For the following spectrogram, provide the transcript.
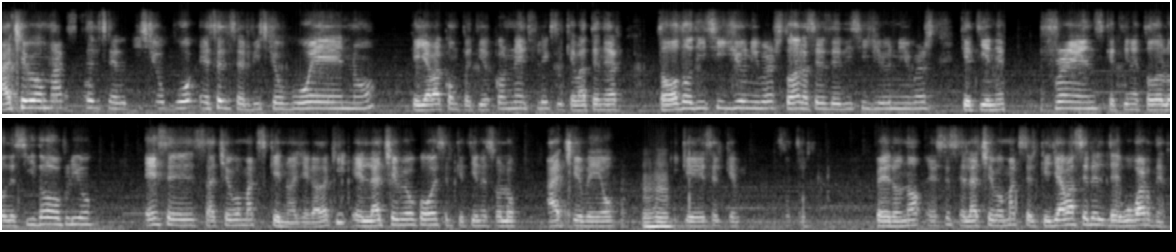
HBO Max es el servicio es el servicio bueno que ya va a competir con Netflix y que va a tener todo DC Universe, todas las series de DC Universe, que tiene Friends, que tiene todo lo de CW. Ese es HBO Max que no ha llegado aquí. El HBO Go es el que tiene solo HBO y que es el que nosotros pero no, ese es el HBO Max, el que ya va a ser el de Warner.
